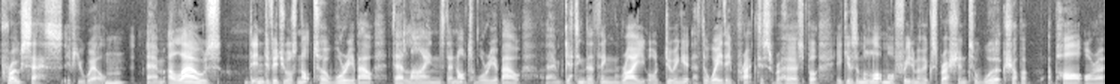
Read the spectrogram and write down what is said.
process, if you will, mm-hmm. um, allows the individuals not to worry about their lines. They're not to worry about um, getting the thing right or doing it the way they practice rehearse, but it gives them a lot more freedom of expression to workshop a, a part or a,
